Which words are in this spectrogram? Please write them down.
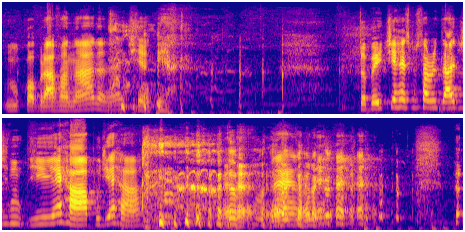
Não cobrava nada, né? Tinha que. Também tinha responsabilidade de, de errar, podia errar. É,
